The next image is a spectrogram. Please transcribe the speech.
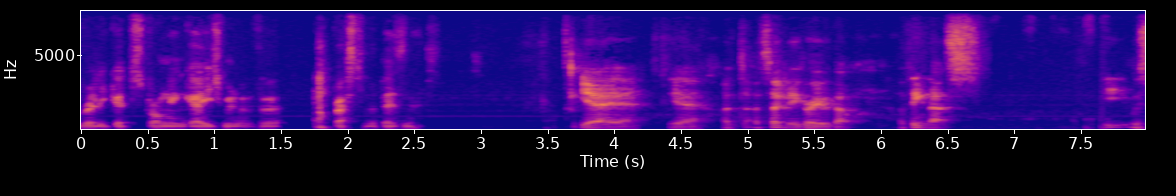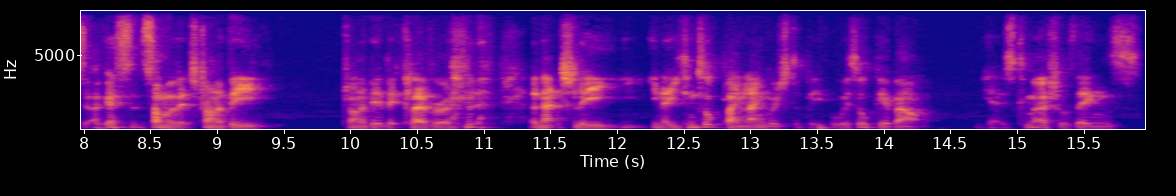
really good, strong engagement with the rest of the business. Yeah, yeah, yeah. I, totally agree with that one. I think that's. Was, I guess some of it's trying to be trying to be a bit clever and, actually, you know, you can talk plain language to people. We're talking about yeah, it's commercial things.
